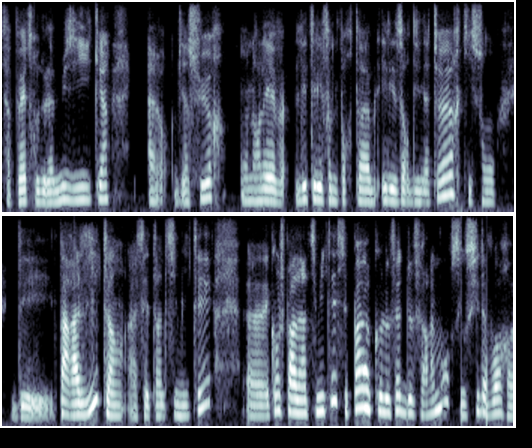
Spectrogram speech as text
ça peut être de la musique. Alors, bien sûr, on enlève les téléphones portables et les ordinateurs qui sont des parasites hein, à cette intimité. Euh, et quand je parle d'intimité, c'est pas que le fait de faire l'amour, c'est aussi d'avoir euh,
